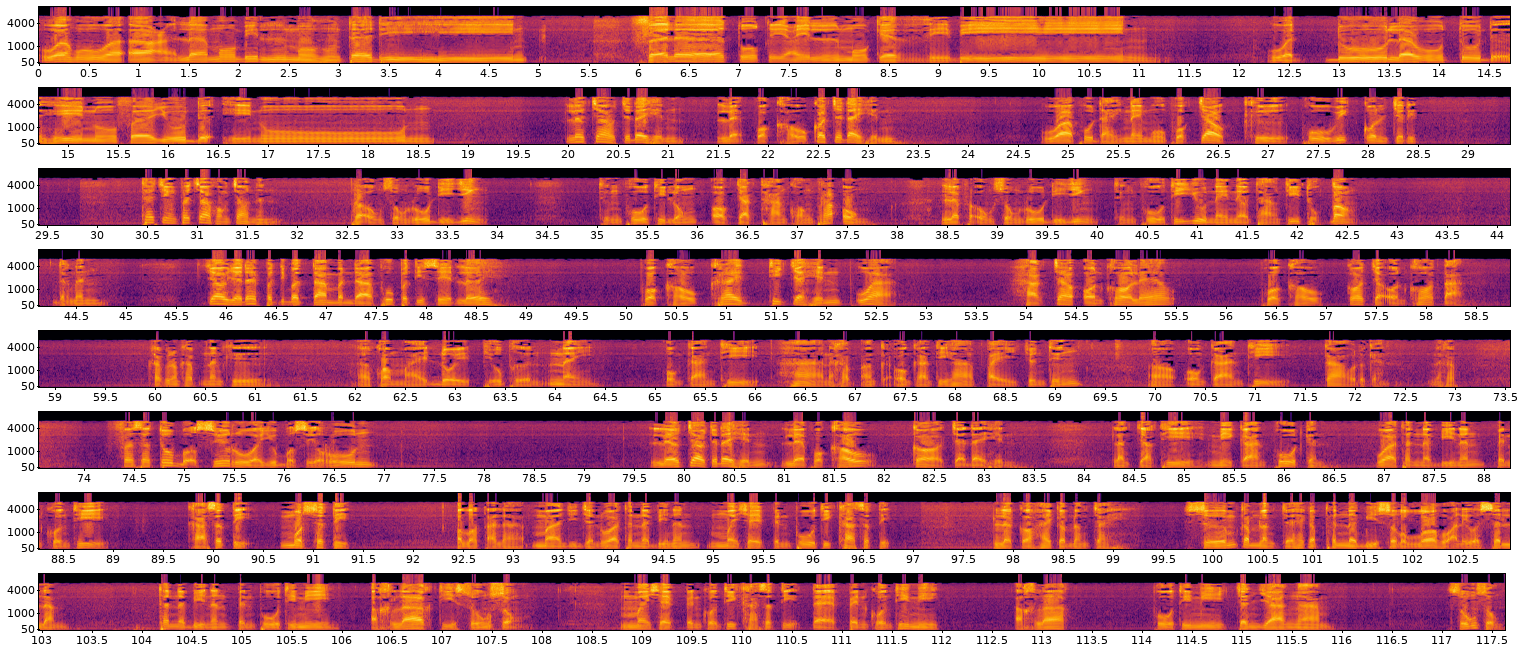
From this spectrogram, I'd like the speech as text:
وهو أعلم بالمهتدين فلا تطع المكذبين ودوا لو تدهن فيدهنون และเจ้าจะได้เห็น และพวกเขาก็จะได้เห็น ว่าผู้ใดในหมู่พวกเจ้าคือผู้วิกลจริต แท้จริงพระเจ้าของเจ้านั้น พระองค์ทรงรู้ดียิ่ง ถึงผู้ที่หลงออกจากทางของพระองค์ และพระองค์ทรงรู้ดียิ่งถึงผู้ที่อยู่ในแนวทางที่ถูกต้อง ดังนั้น เจ้าอย่าได้ปฏิบัติตามบรรดาผู้ปฏิเสธเลย พวกเขาใคร่ที่จะเห็นว่า หากเจ้าอ่อนข้อแล้ว พวกเขาก็จะอ่อนข้อตาม ครับพี่น้องครับนั่นคืออความหมายโดยผิวเผินในองค์การที่ห้านะครับ องค์การที่ห้าไปจนถึงอองค์การที่เก้าด้วยกันนะครับฟาสตุบซิรุวยุบซิรุนแล้วเจ้าจะได้เห็น และพวกเขาก็จะได้เห็น หลังจากที่มีการพูดกัน ว่าท่านนบีนั้นเป็นคนที่ ขาดสติ หมดสติอัลลอฮฺตาลามายืนยันว่าท่านนบีนั้นไม่ใช่เป็นผู้ที่ขาดสติ แล้วก็ให้กำลังใจ เสริมกำลังใจให้กับท่านนบีสุลต่านละฮ์อะลัยวะสัลลัมท่านนบีนั้นเป็นผู้ที่มีอัคลากที่สูงส่ง ไม่ใช่เป็นคนที่ขาดสติ แต่เป็นคนที่มีอัคลากผู้ที่มีจัญญางาม สูงส่ง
